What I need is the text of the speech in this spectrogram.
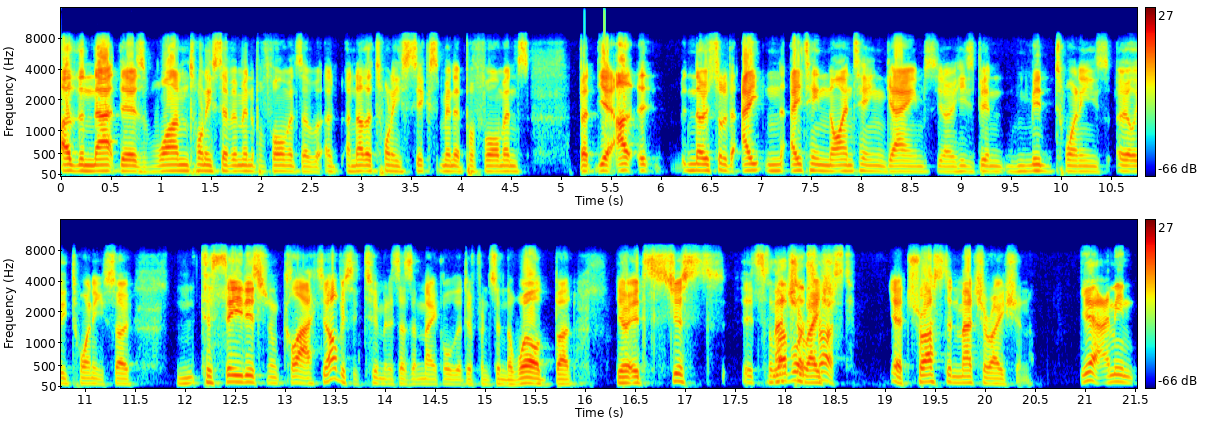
Other than that, there's one 27 minute performance, another 26 minute performance but yeah, uh, in those sort of eight, 18, 19 games, you know, he's been mid 20s, early 20s. So to see this from Clark, obviously two minutes doesn't make all the difference in the world, but you know, it's just it's, it's level of trust. Yeah, trust and maturation. Yeah, I mean,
